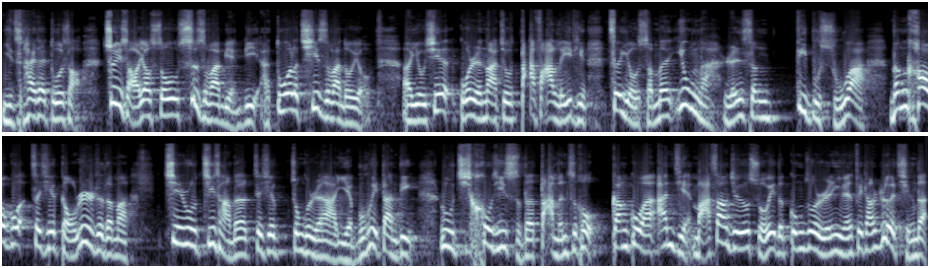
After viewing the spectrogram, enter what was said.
你猜猜多少？最少要收四十万缅币啊，多了七十万都有。啊，有些国人呐就大发雷霆，这有什么用呢？人生地不熟啊，能耗过这些狗日子的吗？进入机场的这些中国人啊，也不会淡定。入候机室的大门之后，刚过完安检，马上就有所谓的工作人员非常热情的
